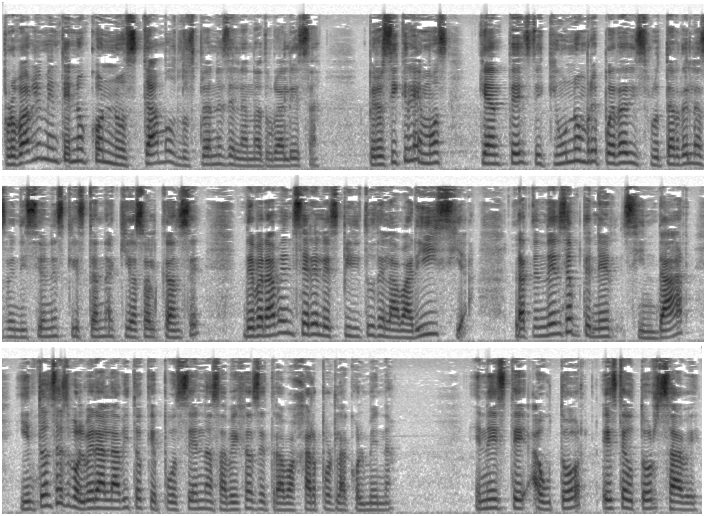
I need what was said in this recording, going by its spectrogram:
Probablemente no conozcamos los planes de la naturaleza, pero sí creemos que antes de que un hombre pueda disfrutar de las bendiciones que están aquí a su alcance, deberá vencer el espíritu de la avaricia, la tendencia a obtener sin dar y entonces volver al hábito que poseen las abejas de trabajar por la colmena. En este autor, este autor sabe,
